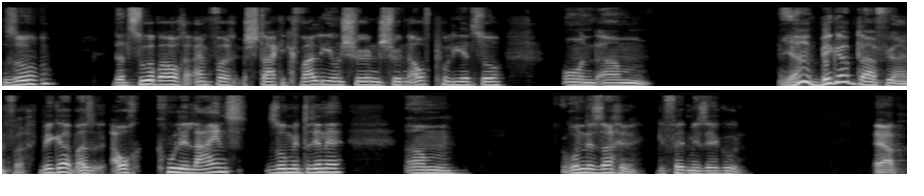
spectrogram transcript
So. Dazu aber auch einfach starke Quali und schön, schön aufpoliert so. Und ähm, Ja, big up dafür einfach. Big up. Also auch coole Lines so mit drinne. Ähm, runde Sache. Gefällt mir sehr gut. Ja,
